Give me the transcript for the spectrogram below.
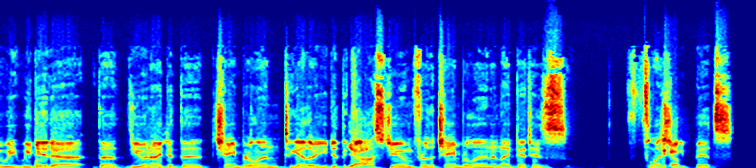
we, we did uh the you and I did the Chamberlain together. You did the Yeah. costume for the Chamberlain and I did his fleshy Yep. bits.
